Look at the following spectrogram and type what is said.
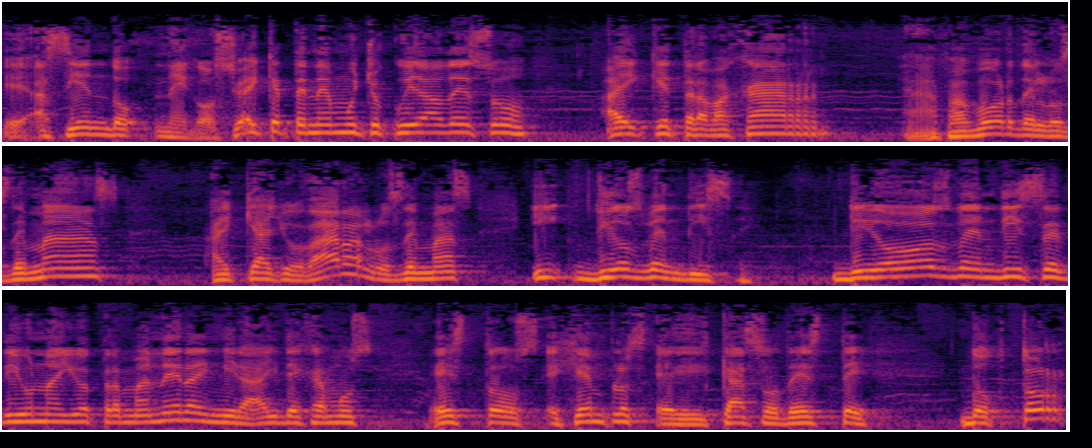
eh, haciendo negocio. Hay que tener mucho cuidado de eso, hay que trabajar a favor de los demás, hay que ayudar a los demás y Dios bendice. Dios bendice de una y otra manera y mira, ahí dejamos estos ejemplos, el caso de este doctor,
